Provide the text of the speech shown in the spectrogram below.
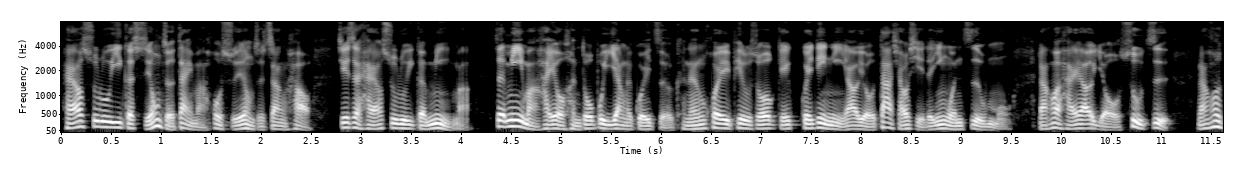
还要输入一个使用者代码或使用者账号，接着还要输入一个密码。这密码还有很多不一样的规则，可能会譬如说给规定你要有大小写的英文字母，然后还要有数字，然后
